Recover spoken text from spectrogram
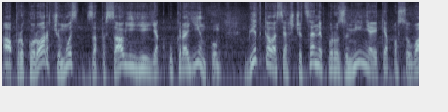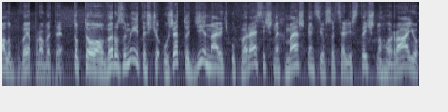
А прокурор чомусь записав її як українку. Бідкалася, що це непорозуміння, яке пасувало б виправити. Тобто, ви розумієте, що уже тоді, навіть у пересічних мешканців соціалістичного раю,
